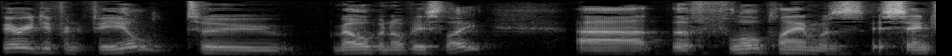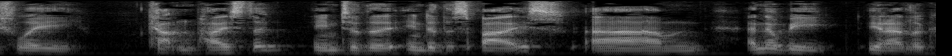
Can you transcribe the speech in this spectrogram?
very different feel to Melbourne, obviously. Uh, the floor plan was essentially cut and pasted into the into the space. Um, and there'll be, you know, look,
